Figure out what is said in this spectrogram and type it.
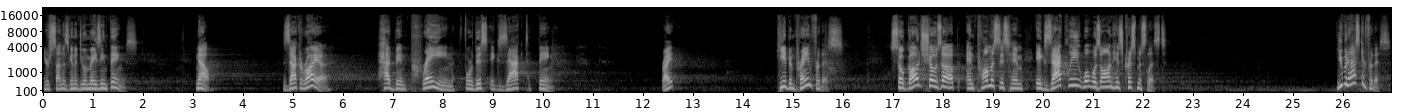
Your son is going to do amazing things. Now, Zechariah had been praying for this exact thing. Right? He had been praying for this. So God shows up and promises him exactly what was on his Christmas list. You've been asking for this.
